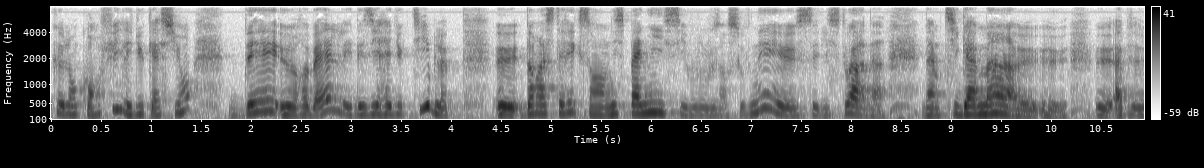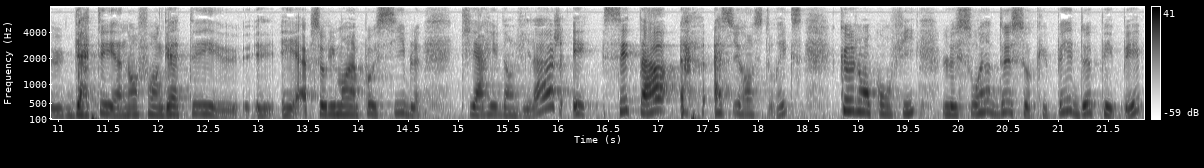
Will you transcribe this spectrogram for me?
que l'on confie l'éducation des euh, rebelles et des irréductibles. dans Astérix en Hispanie, si vous vous en souvenez, c'est l'histoire d'un petit gamin gâté, un enfant gâté et, et, absolument impossible qui arrive dans le village. Et c'est à Assurance Tourix que l'on confie le soin de s'occuper de Pépé.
